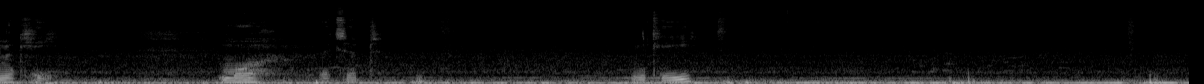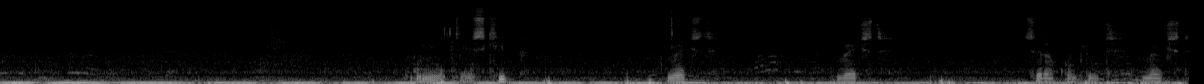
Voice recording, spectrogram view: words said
Okay. More. Accept. Okay okay skip next next setup complete next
